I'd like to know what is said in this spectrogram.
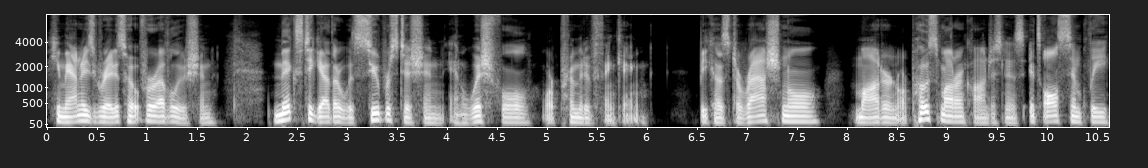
Humanity's greatest hope for evolution, mixed together with superstition and wishful or primitive thinking. Because to rational, modern, or postmodern consciousness, it's all simply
